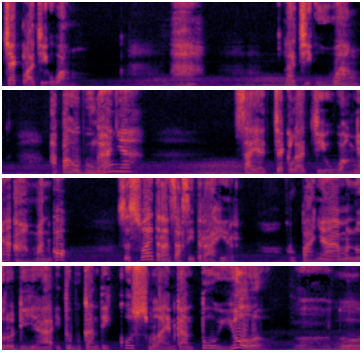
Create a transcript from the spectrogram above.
cek laci uang. Hah? Laci uang? Apa hubungannya? Saya cek laci uangnya aman kok. Sesuai transaksi terakhir. Rupanya menurut dia itu bukan tikus melainkan tuyul. Oh, Oh,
